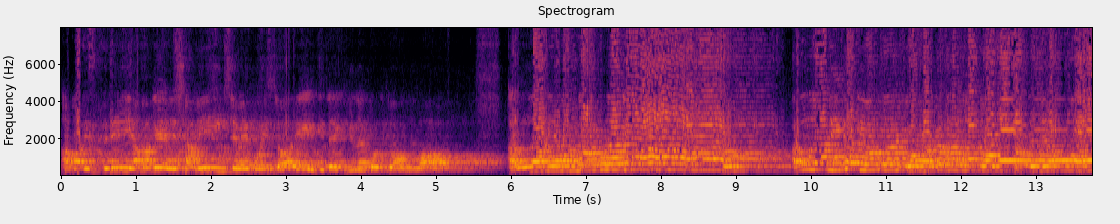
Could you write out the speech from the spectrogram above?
আমার স্ত্রী আমাকে স্বামী হিসেবে পরিচয় দিতে ঘৃণা করতো আল্লাহ। আল্লাহ আল্লাহ তোমার কথা আল্লাহ।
